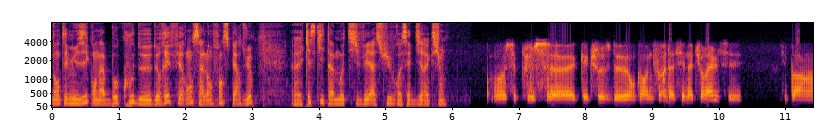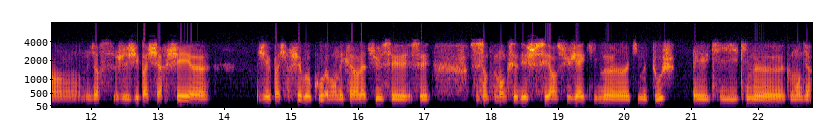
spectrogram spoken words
Dans tes musiques, on a beaucoup de, de références à l'enfance perdue. Qu'est-ce qui t'a motivé à suivre cette direction? C'est plus quelque chose de, encore une fois, d'assez naturel. C'est, pas, un, dire, j'ai pas cherché, euh, j'ai pas cherché beaucoup avant d'écrire là-dessus. C'est, c'est, c'est simplement que c'est c'est un sujet qui me, qui me touche et qui, qui me, comment dire,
